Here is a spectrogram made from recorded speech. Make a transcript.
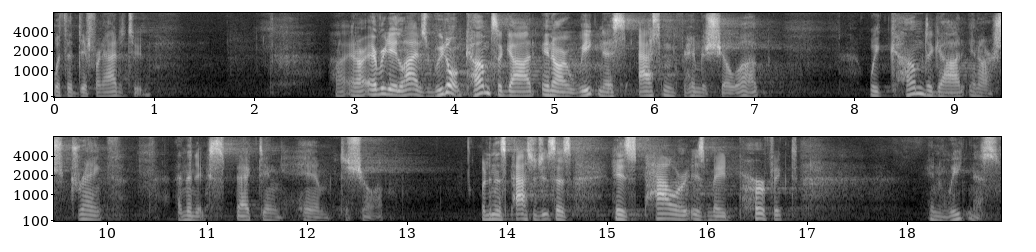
with a different attitude. Uh, in our everyday lives, we don't come to God in our weakness asking for Him to show up. We come to God in our strength and then expecting Him to show up. But in this passage, it says, His power is made perfect in weakness.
